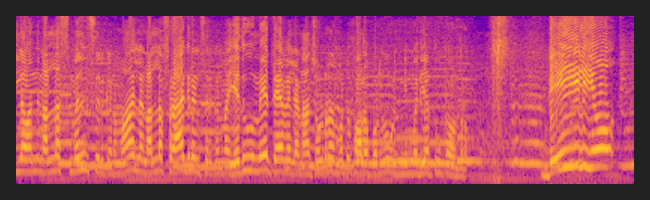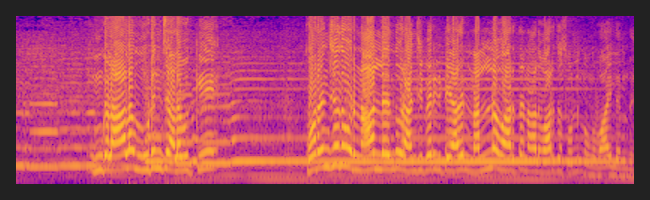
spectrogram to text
இல்லை வந்து நல்ல ஸ்மெல்ஸ் இருக்கணுமா? இல்லை நல்ல ஃப்ராக்ரன்ஸ் இருக்கணுமா? எதுவுமே தேவையில்லை. நான் சொல்கிறத மட்டும் ஃபாலோ பண்ணுங்க உங்களுக்கு நிம்மதியாக தூக்கம் வந்துடும் டெய்லியும் உங்களால் முடிஞ்ச அளவுக்கு குறைஞ்சது ஒரு நாலுலேருந்து ஒரு அஞ்சு பேர்கிட்டயாவது நல்ல வார்த்தை நாலு வார்த்தை சொல்லுங்கள் உங்கள் வாயிலேருந்து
